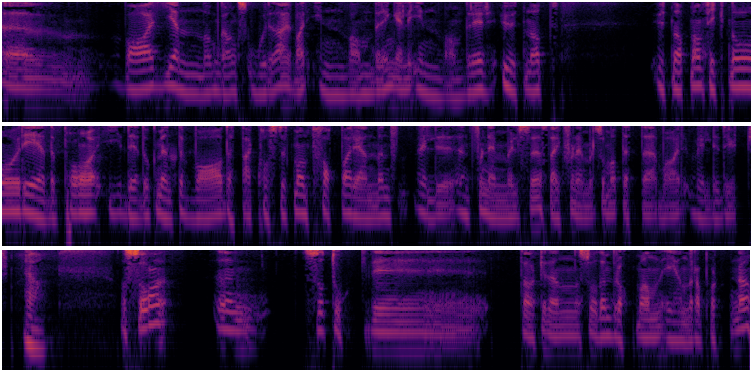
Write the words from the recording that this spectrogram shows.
eh, var gjennomgangsordet der, var innvandring eller innvandrer, uten at uten at man fikk noe rede på i det dokumentet hva dette kostet. Man satt bare igjen med en, veldig, en fornemmelse, en sterk fornemmelse om at dette var veldig dyrt. Ja. Og så, eh, så tok vi tak i den, så den Brochmann 1-rapporten, da.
